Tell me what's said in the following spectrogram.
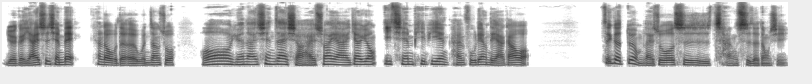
有一个牙医师前辈看到我的文章说。哦，原来现在小孩刷牙要用一千 ppm 含氟量的牙膏哦。这个对我们来说是常识的东西，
